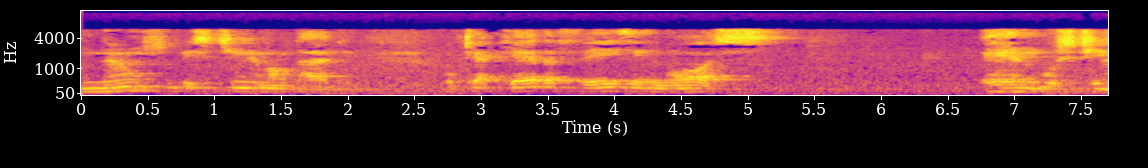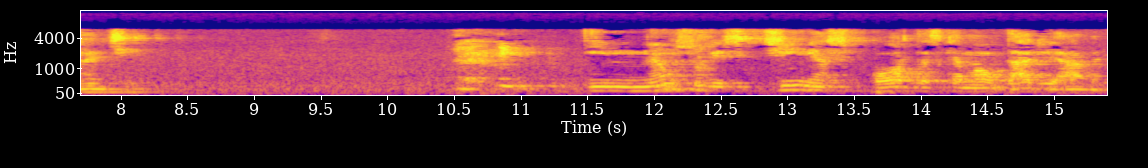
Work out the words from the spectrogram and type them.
Não subestime a maldade. O que a queda fez em nós é angustiante e não subestime as portas que a maldade abre.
